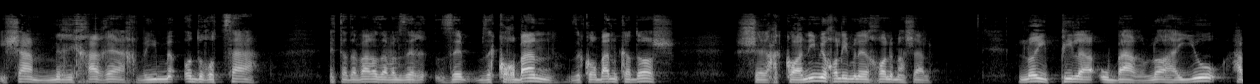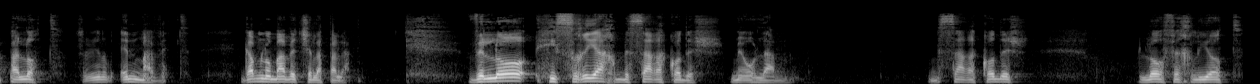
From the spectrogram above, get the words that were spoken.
אישה מריחה ריח והיא מאוד רוצה את הדבר הזה, אבל זה, זה, זה קורבן, זה קורבן קדוש, שהכוהנים יכולים לאכול למשל. לא הפילה עובר, לא היו הפלות. אין מוות, גם לא מוות של הפלה. ולא הסריח בשר הקודש מעולם. בשר הקודש לא הופך להיות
